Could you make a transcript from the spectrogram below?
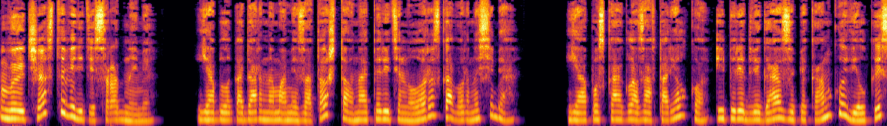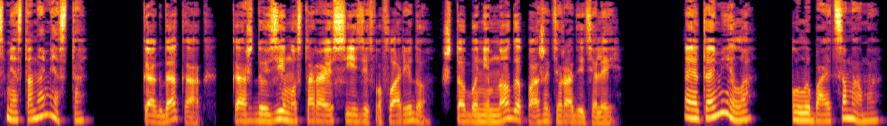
«Вы часто видитесь с родными?» Я благодарна маме за то, что она перетянула разговор на себя. Я опускаю глаза в тарелку и передвигаю запеканку вилкой с места на место. «Когда как. Каждую зиму стараюсь съездить во Флориду, чтобы немного пожить у родителей». «Это мило», — улыбается мама.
